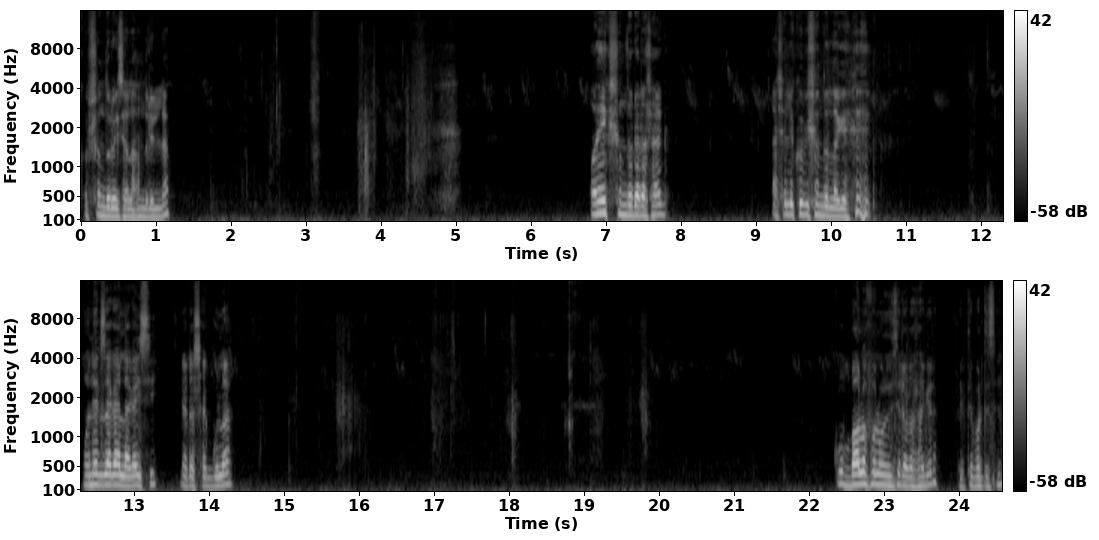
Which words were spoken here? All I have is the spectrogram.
খুব সুন্দর হয়েছে আলহামদুলিল্লাহ। অনেক সুন্দর ডাটা শাক। আসলে খুবই সুন্দর লাগে। অনেক জায়গায় লাগাইছি ডাটা শাকগুলা। খুব ভালো ফলন হয়েছে ডাটা শাকের, দেখতে পারতেছেন?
